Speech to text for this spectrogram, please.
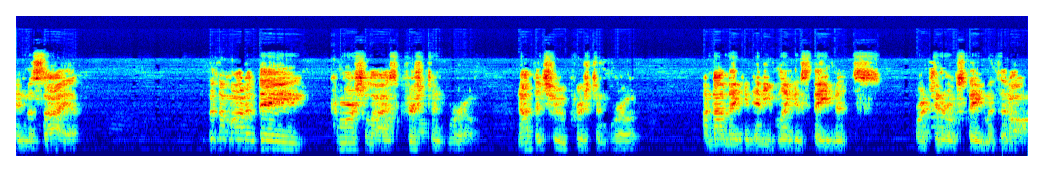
in Messiah. At the modern day commercialized Christian world, not the true Christian world. I'm not making any blanket statements or general statements at all.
